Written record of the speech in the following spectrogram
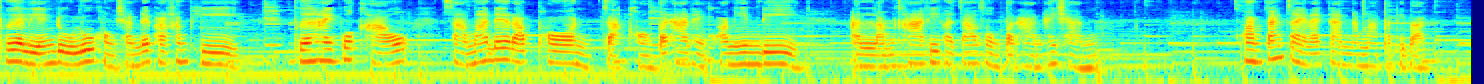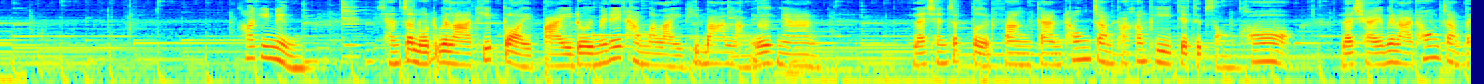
เพื่อเลี้ยงดูลูกของฉันด้วยพระคัมภีร์ เพื่อให้พวกเขาสามารถได้รับพรจากของประทานแห่งความยินดี อันล้ำค่าที่พระเจ้าทรงประทานให้ฉัน ความตั้งใจและการนำมาปฏิบัติ ข้อที่ 1 ฉันจะลดเวลาที่ปล่อยไปโดยไม่ได้ทำอะไรที่บ้านหลังเลิกงาน และฉันจะเปิดฟังการท่องจำพระคัมภีร์ 72 ข้อ และใช้เวลาท่องจำไป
